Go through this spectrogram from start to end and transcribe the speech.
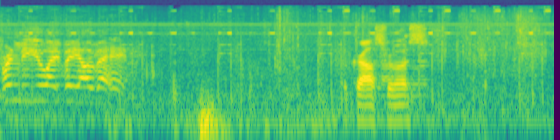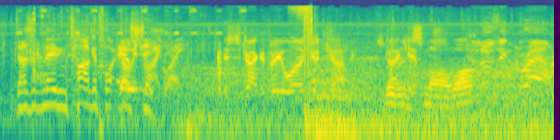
Friendly UAV overhead. Across from us. Designating target for airstrike. This is Striker 3-1, good copy. Moving a small wall. Losing ground.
